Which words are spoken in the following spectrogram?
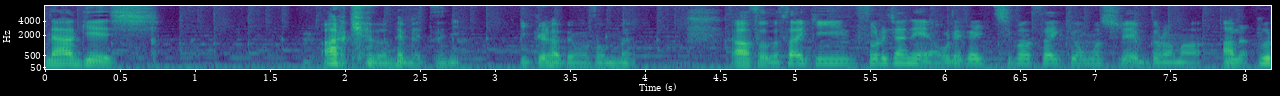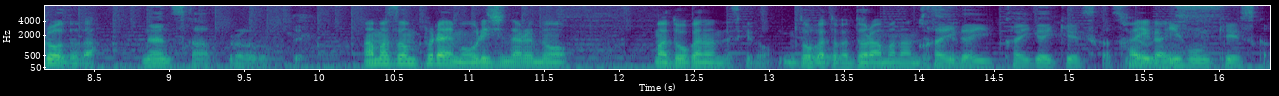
長えし。あるけどね別に。いくらでもそんな。あそうだ最近それじゃねえや。俺が一番最近面白いドラマアップロードだ。なんですか、アップロードって？Amazon プライムオリジナルの、まあ、動画なんですけど。動画とかドラマなんですけど。い海外、海外系ですか？海外日本系ですか？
